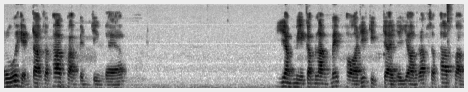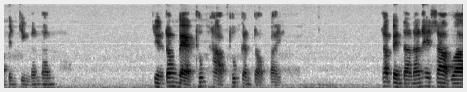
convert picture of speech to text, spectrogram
รู้เห็นตามสภาพความเป็นจริงแล้ว ยังมีกำลังไม่พอที่จิตใจจะยอมรับสภาพความเป็นจริงนั้น ๆ จึงต้องแบกทุกหาบทุกกันต่อไป ถ้าเป็นดังนั้นให้ทราบว่า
